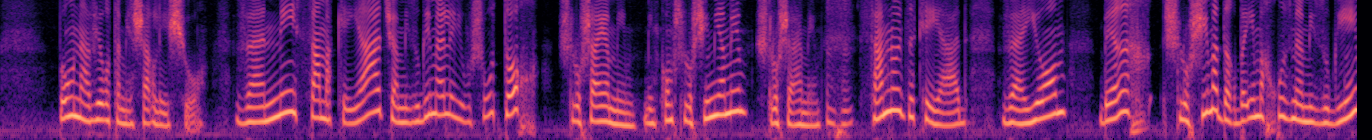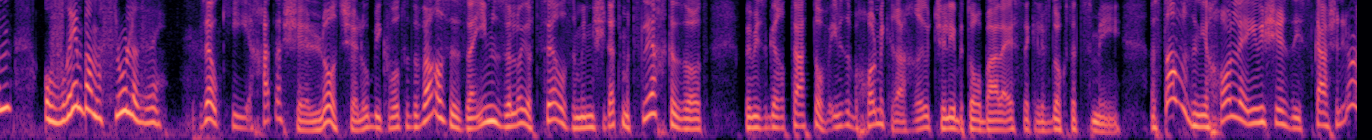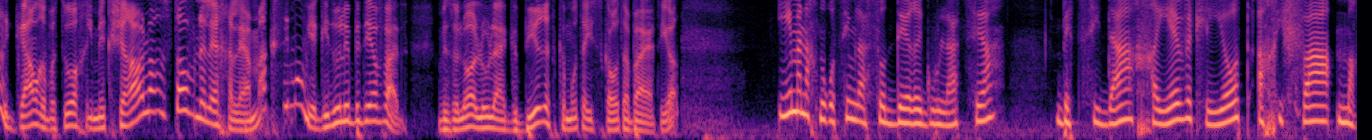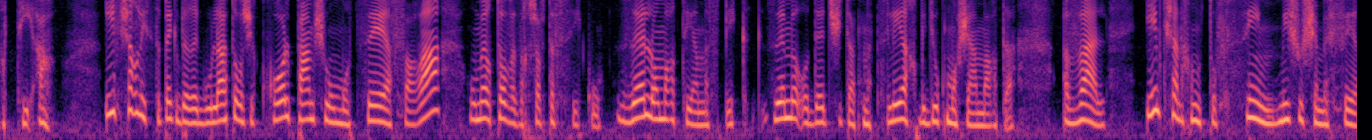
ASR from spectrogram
בואו נעביר אותם ישר לאישור. ואני שמה כיעד שהמיזוגים האלה יאושרו תוך שלושה ימים. במקום שלושים ימים, שלושה ימים. Mm-hmm. שמנו את זה כיעד, והיום בערך 30 עד 40 אחוז מהמיזוגים עוברים במסלול הזה. זהו, כי אחת השאלות שעלו בעקבות הדבר הזה, זה האם זה לא יוצר, זה מין שיטת מצליח כזאת, במסגרתה, טוב, אם זה בכל מקרה האחריות שלי בתור בעל העסק לבדוק את עצמי, אז טוב, אז אני יכול, אם יש איזו עסקה שאני לא לגמרי בטוח אם היא כשרה או לא, אז טוב, נלך עליה, מקסימום יגידו לי בדיעבד. וזה לא עלול להגביר את כמות העסקאות הבעייתיות? אם אנחנו רוצים לעשות דה-רגולציה, בצידה חייבת להיות אכיפה מרתיעה. אי אפשר להסתפק ברגולטור שכל פעם שהוא מוצא הפרה, הוא אומר, טוב, אז עכשיו תפסיקו. זה לא מרתיע מספיק, זה מעודד שיטת מצליח, בדיוק כמו שאמרת. אבל אם כשאנחנו תופסים מישהו שמפר,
